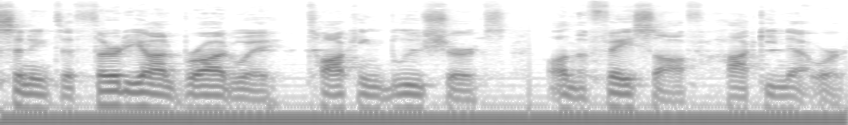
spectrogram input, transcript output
listening to 30 on Broadway, Talking Blue Shirts on the Face Off Hockey Network.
